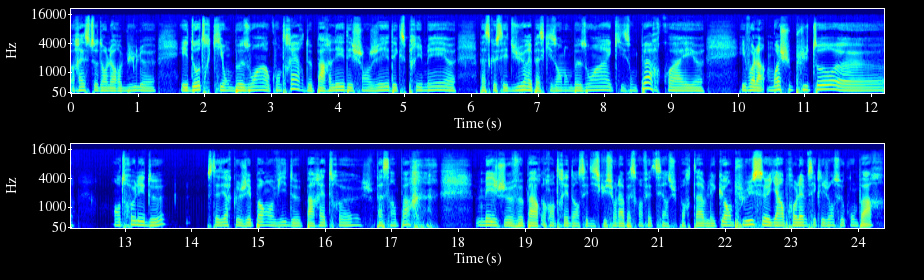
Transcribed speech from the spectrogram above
restent dans leur bulle euh, et d'autres qui ont besoin, au contraire, de parler, d'échanger, d'exprimer euh, parce que c'est dur et parce qu'ils en ont besoin et qu'ils ont peur, quoi. Et, voilà. Moi, je suis plutôt entre les deux. C'est-à-dire que j'ai pas envie de paraître euh, pas sympa, mais je veux pas rentrer dans ces discussions-là parce qu'en fait c'est insupportable et qu'en plus il y a un problème, c'est que les gens se comparent.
